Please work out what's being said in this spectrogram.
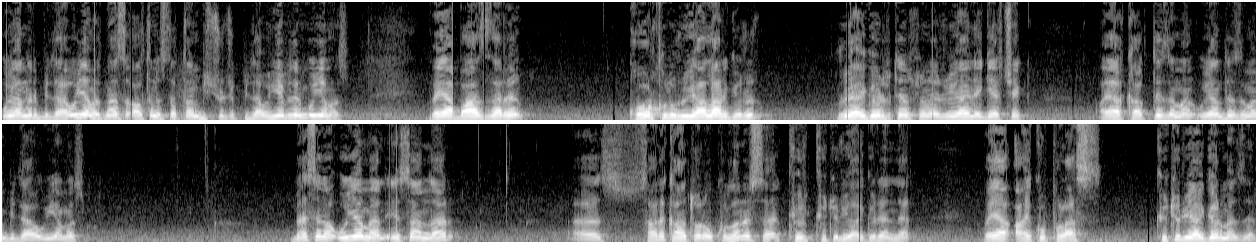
uyanır bir daha uyuyamaz. Nasıl altını ıslatan bir çocuk bir daha uyuyabilir mi? Uyuyamaz. Veya bazıları korkulu rüyalar görür. Rüyayı gördükten sonra rüya ile gerçek ayağa kalktığı zaman, uyandığı zaman bir daha uyuyamaz. Mesela uyuyamayan insanlar e, sarı kantoron kullanırsa kötü rüya görenler veya Ayku Plus kötü rüya görmezler.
